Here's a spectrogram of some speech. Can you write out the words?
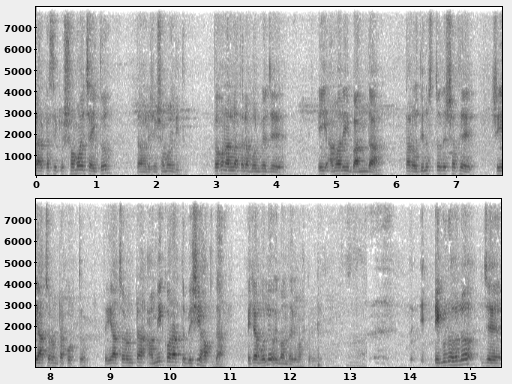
তার কাছে একটু সময় চাইতো তাহলে সে সময় দিত। তখন আল্লাহ তালা বলবে যে, এই আমার এই বান্দা, তার অধীনস্থদের সাথে সেই আচরণটা করত। তো এই আচরণটা আমি করার তো বেশি হকদার। এটা বলে ওই বান্দাকে মাফ করে দিত এগুলো হলো যে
